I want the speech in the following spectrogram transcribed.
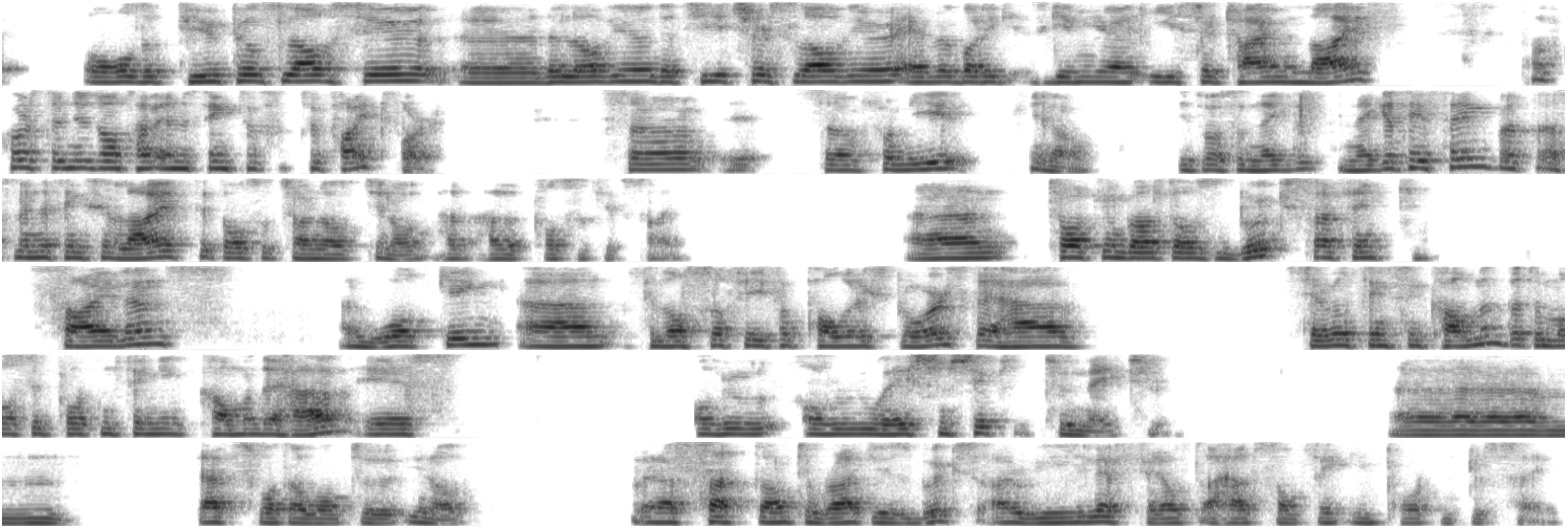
all the pupils loves you, uh, they love you, the teachers love you, everybody is giving you an easier time in life of course, then you don't have anything to, to fight for. So, so for me, you know, it was a neg- negative thing, but as many things in life, it also turned out, you know, had, had a positive side. And talking about those books, I think Silence and Walking and Philosophy for Polar Explorers, they have several things in common, but the most important thing in common they have is our, our relationship to nature. Um, that's what I want to, you know, when I sat down to write these books, I really felt I had something important to say.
